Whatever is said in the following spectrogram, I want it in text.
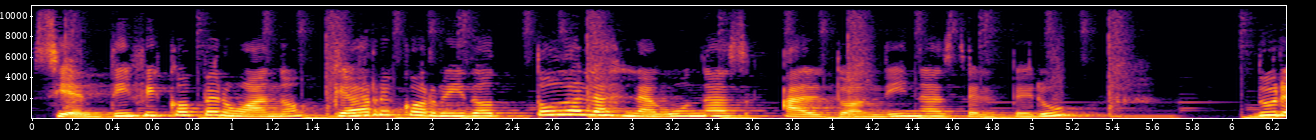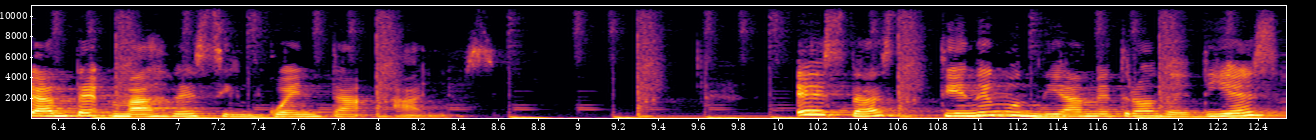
científico peruano que ha recorrido todas las lagunas altoandinas del Perú durante más de 50 años. Estas tienen un diámetro de 10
